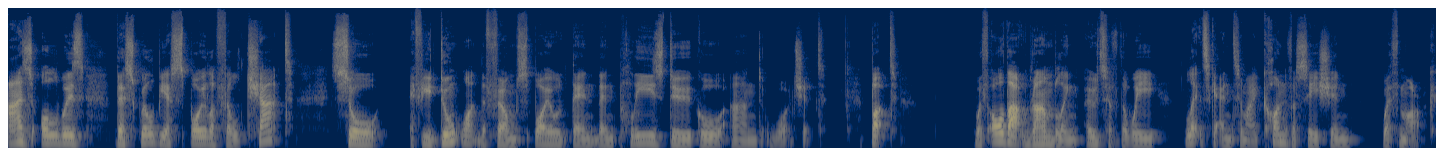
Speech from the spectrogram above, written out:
As always, this will be a spoiler filled chat. So if you don't want the film spoiled, then, then please do go and watch it. But with all that rambling out of the way, let's get into my conversation with Marc.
